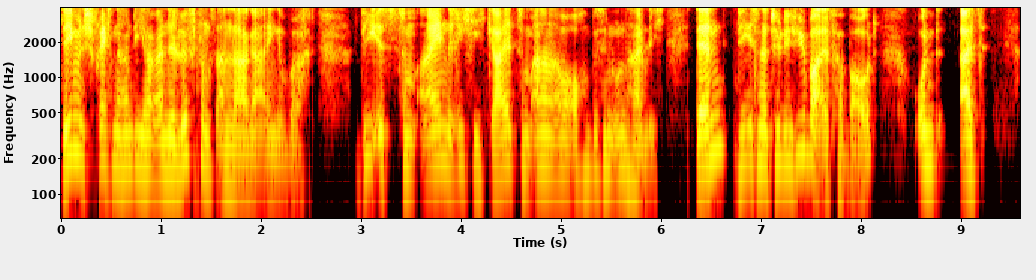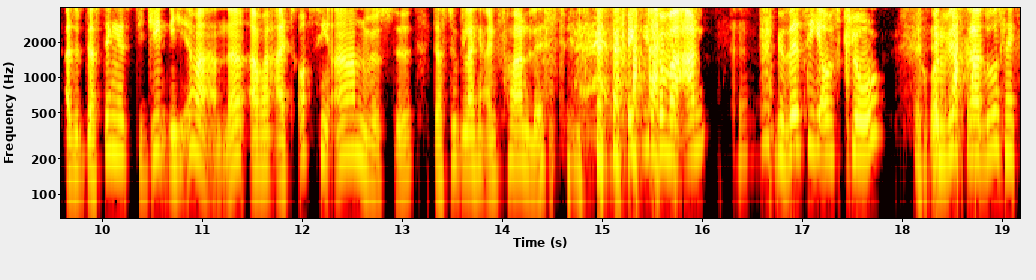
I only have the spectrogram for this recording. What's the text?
Dementsprechend haben die hier eine Lüftungsanlage eingebracht. Die ist zum einen richtig geil, zum anderen aber auch ein bisschen unheimlich. Denn die ist natürlich überall verbaut und als also das Ding ist, die geht nicht immer an, ne? Aber als ob sie ahnen wüsste, dass du gleich einen fahren lässt, fängt die schon mal an. Du setzt dich aufs Klo und willst gerade loslegen.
